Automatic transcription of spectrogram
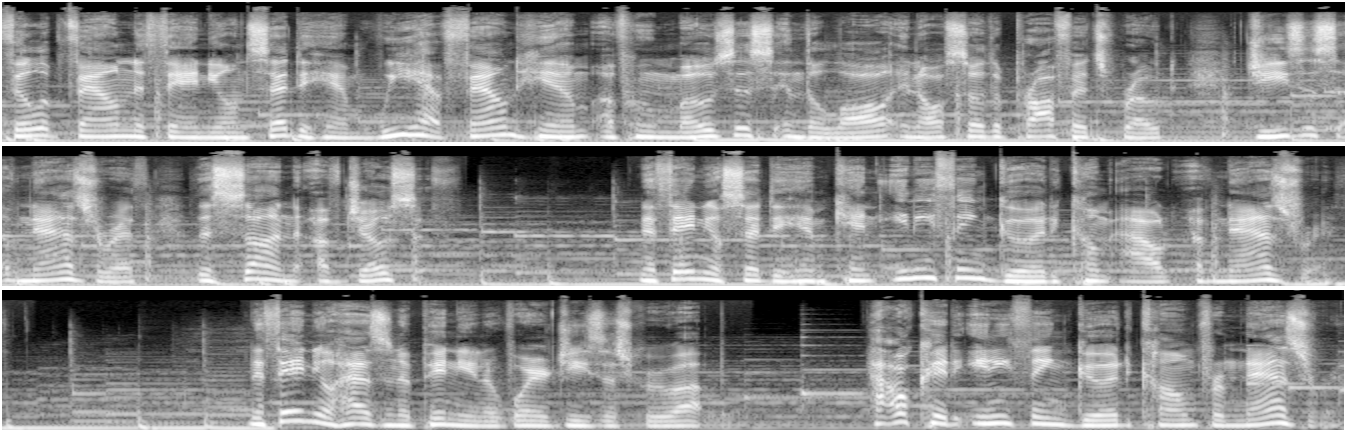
Philip found Nathanael and said to him, We have found him of whom Moses in the law and also the prophets wrote, Jesus of Nazareth, the son of Joseph. Nathanael said to him, Can anything good come out of Nazareth? Nathanael has an opinion of where Jesus grew up. How could anything good come from Nazareth?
